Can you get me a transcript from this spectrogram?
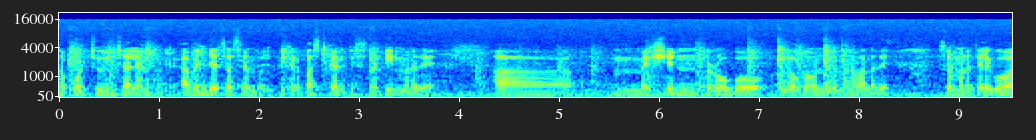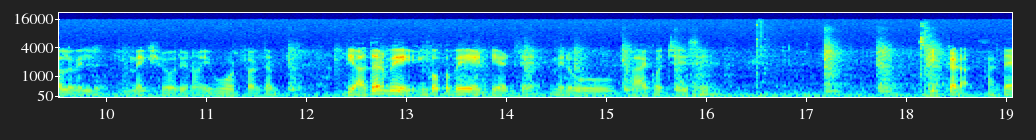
సపోర్ట్ చూపించాలి అనుకుంటే. అవెంజర్స్ అసెంబుల్ ఇక్కడ ఫస్ట్ కనిపిస్తున్న టీం మనదే. మెషిన్ రోబో లోగో ఉన్నది మన వాళ్ళదే. సో మన తెలుగు వాళ్ళు వీళ్ళు మేక్ షూర్ యూనో ఈ vote for them the other way ఇంకొక వే ఏంటి అంటే మీరు బ్యాక్ వచ్చేసి ఇక్కడ అంటే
